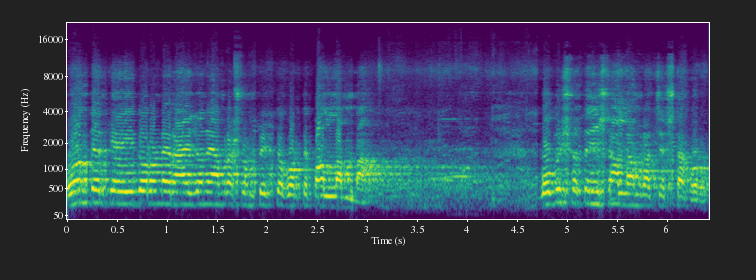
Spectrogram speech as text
বোনদেরকে এই ধরনের আয়োজনে আমরা সম্পৃক্ত করতে পারলাম না। ভবিষ্যতে ইনশাল্লাহ আমরা চেষ্টা করব।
